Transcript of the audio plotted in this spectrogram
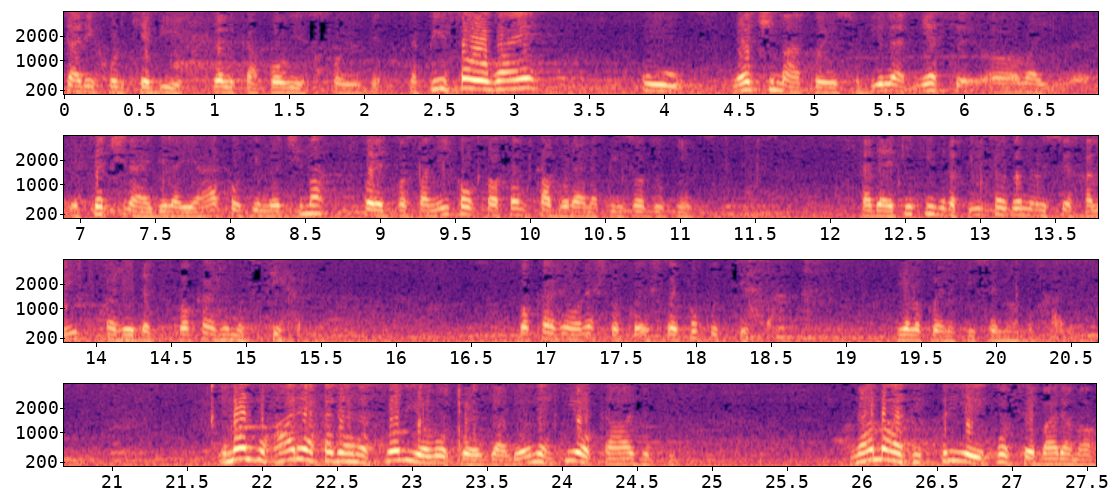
Tarihul Kebir, velika povijest svoju djelo. Napisao ga je u noćima koje su bile mjese, ovaj, jesečina je bila jaka u tim noćima, pored poslanikov sa osam kabura je napisao tu knjigu. Kada je tu knjigu napisao, doneli su je Halid, kaže da pokažemo sihr. Pokažemo nešto koje, što je poput sihra. Dijelo koje je napisao Imam Buharija. Imam Buharija kada je naslovio ovo poglavlje, on je htio kazati namazi prije i posle Bajrama,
